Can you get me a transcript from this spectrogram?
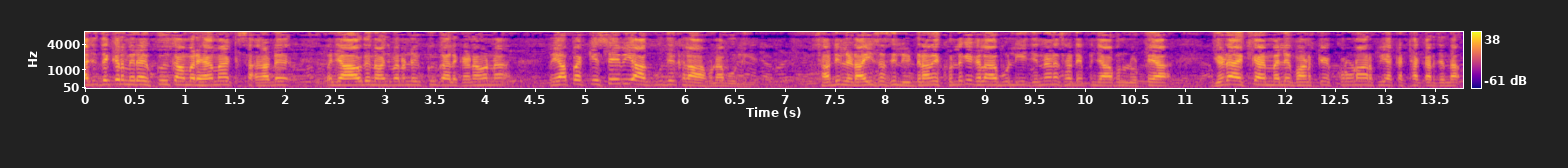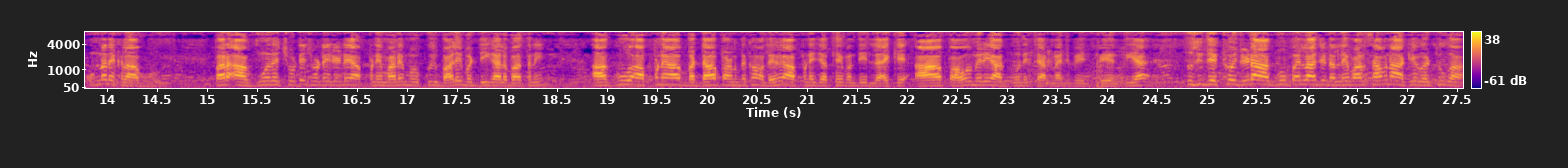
ਅੱਜ ਤੱਕ ਮੇਰਾ ਇੱਕੋ ਹੀ ਕੰਮ ਰਿਹਾ, ਮੈਂ ਸਾਡੇ ਪੰਜਾਬ ਦੇ ਨੌਜਵਾਨਾਂ ਨੂੰ ਇੱਕੋ ਹੀ ਗੱਲ ਕਹਿਣਾ ਹੁੰਦਾ, ਵੀ ਆਪਾਂ ਕਿਸੇ ਵੀ ਆਗੂ ਦੇ ਖਿਲਾਫ ਨਾ ਬੋਲੀਏ। ਸਾਡੀ ਲੜਾਈ ਅਸੀਂ ਲੀਡਰਾਂ ਦੇ ਖੁੱਲ੍ਹ ਕੇ ਖਿਲਾਫ ਬੋਲੀਏ, ਜਿਨ੍ਹਾਂ ਨੇ ਸਾਡੇ ਪੰਜਾਬ ਨੂੰ ਲੁੱਟਿਆ, ਜਿਹੜਾ ਇੱਕ ਐਮਐਲਏ ਬਣ ਕੇ ਕਰੋੜਾਂ ਰੁਪਇਆ ਇਕੱਠਾ ਕਰ ਜਾਂਦਾ, ਉਹਨਾਂ ਦੇ ਖਿਲਾਫ ਹੋਊਗੀ ਪਰ ਆਗੂਆਂ ਦੇ ਛੋਟੇ ਛੋਟੇ ਜਿਹੜੇ ਆਪਣੇ ਮਾੜੇ ਮੋਟੇ ਕੋਈ ਬਾਹਲੀ ਵੱਡੀ ਗੱਲਬਾਤ ਨਹੀਂ ਆਗੂ ਆਪਣੇ ਆਪ ਵੱਡਾਪਣ ਦਿਖਾਉਂਦੇ ਹੋਏ ਆਪਣੇ ਜਥੇਬੰਦੀ ਲੈ ਕੇ ਆਪ ਆਓ। ਮੇਰੇ ਆਗੂ ਦੇ ਚਰਨਾਂ 'ਚ ਬੇਨਤੀ ਆ। ਤੁਸੀਂ ਦੇਖੋ ਜਿਹੜਾ ਆਗੂ ਪਹਿਲਾਂ ਅੱਜ ਡੱਲੇਵਾਲ ਸਾਹਿਬ ਨਾਲ ਆ ਕੇ ਬੈਠੂਗਾ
